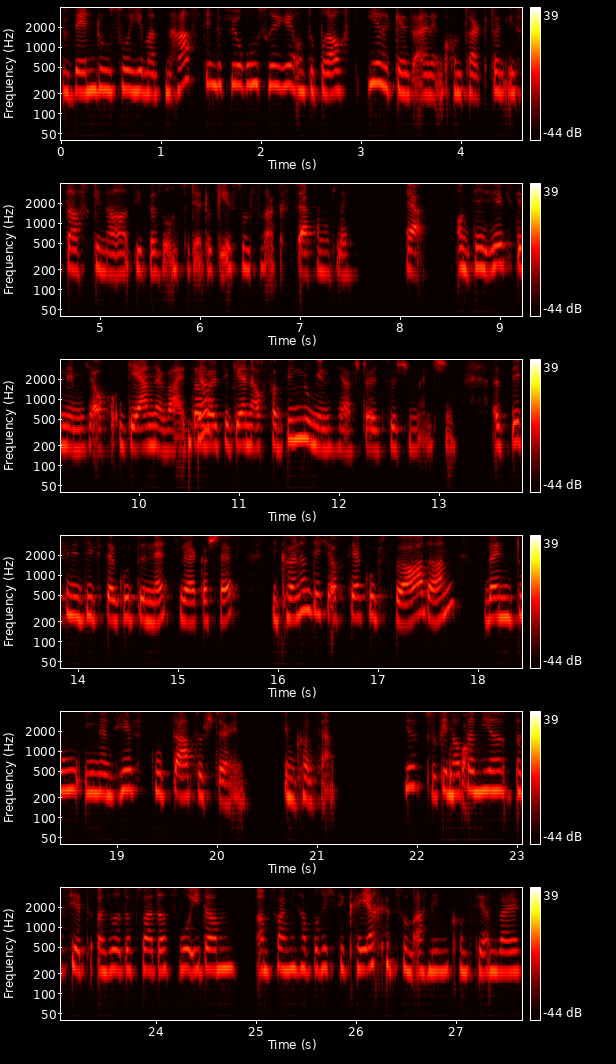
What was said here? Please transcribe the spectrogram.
wenn du so jemanden hast in der Führungsriege und du brauchst irgendeinen Kontakt, dann ist das genau die Person, zu der du gehst und fragst. Definitely. Ja. Und die hilft dir nämlich auch gerne weiter, ja. weil sie gerne auch Verbindungen herstellt zwischen Menschen. Also definitiv sehr gute Netzwerkerchefs, die können dich auch sehr gut fördern, wenn du ihnen hilfst, gut darzustellen im Konzern. Ja, das, das ist genau super. bei mir passiert. Also das war das, wo ich dann anfangen habe, richtig Karriere zu machen im Konzern, weil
